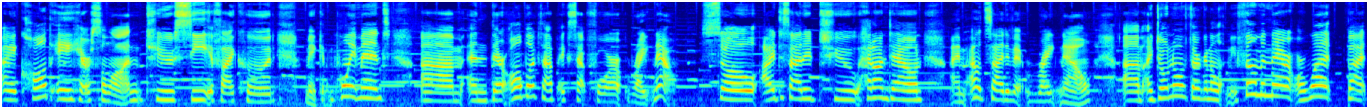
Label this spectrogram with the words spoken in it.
I called a hair salon to see if I could make an appointment, um, and they're all booked up except for right now. So I decided to head on down. I'm outside of it right now. Um, I don't know if they're gonna let me film in there or what, but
